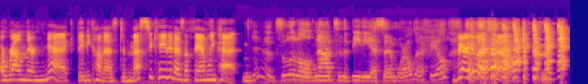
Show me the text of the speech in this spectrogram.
around their neck, they become as domesticated as a family pet. Yeah, it's a little nod to the BDSM world, I feel. Very much so.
